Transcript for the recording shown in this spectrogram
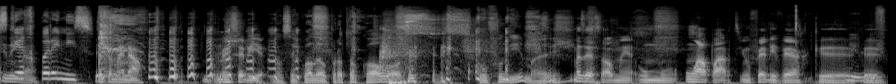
sequer indignado. reparei nisso. Eu também não. Nem sabia. Não sei qual é o protocolo ou se, se confundi, mas. Mas é só uma- um, um à parte e um fé diver que, que,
